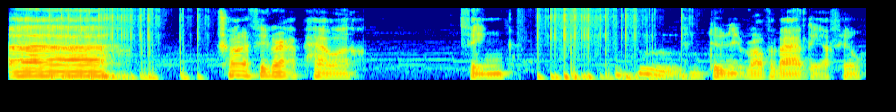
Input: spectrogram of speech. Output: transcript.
Uh, trying to figure out a power thing Hmm. and doing it rather badly. I feel.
